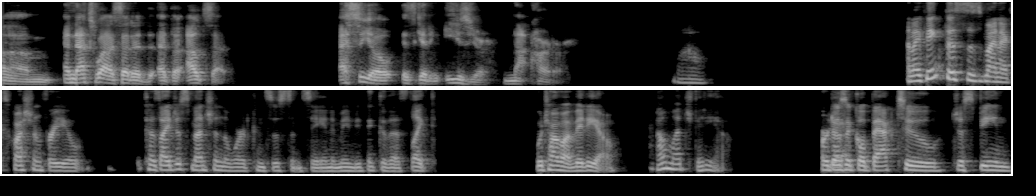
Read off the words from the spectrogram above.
Um, and that's why I said it at the outset SEO is getting easier, not harder. Wow. And I think this is my next question for you because I just mentioned the word consistency and it made me think of this. Like, we're talking about video. How much video? Or does yeah. it go back to just being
